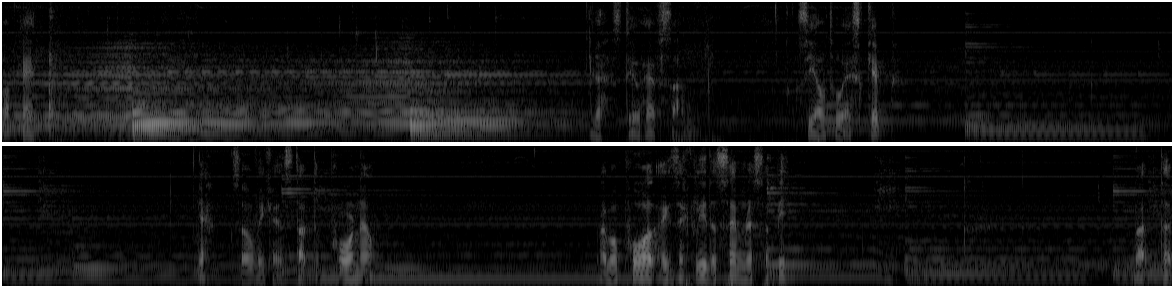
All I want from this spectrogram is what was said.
Okay. Yeah, still have some CO2 escape. Yeah, so we can start to pour now. I will pour exactly the same recipe. But the,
